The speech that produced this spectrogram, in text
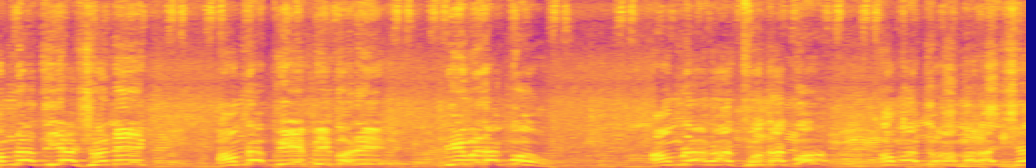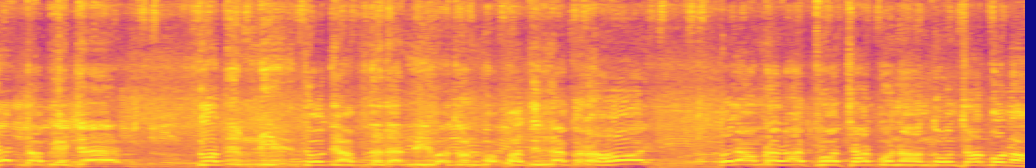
আমরা দিয়া সৈনিক আমরা বিএপি করি বিএপি থাকব। আমরা রাজপথ থাকব। আমার আমার শেষ দাবি এটা যদি যদি আপনাদের নির্বাচন বাতিল না করা হয় তাহলে আমরা রাজপথ ছাড়বো না আন্দোলন ছাড়বো না।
